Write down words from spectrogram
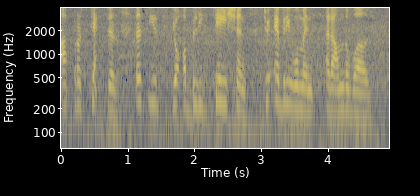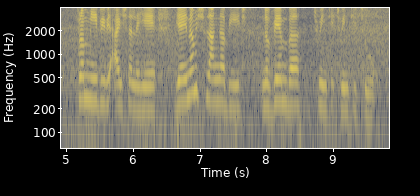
are protectors. This is your obligation to every woman around the world. From me, Bibi Aysha Laher, Yainam Shlanga Beach, November 2022.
